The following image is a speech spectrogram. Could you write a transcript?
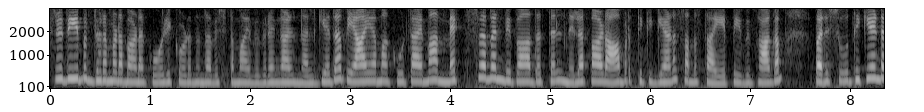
ശ്രീ ദീപക് ധർമ്മടമാണ് കോഴിക്കോട് നിന്ന് വിശദമായ വിവരങ്ങൾ നൽകിയത്. വ്യായാമ കൂട്ടായ്മ മെക്സവൻ വിവാദത്തിൽ നിലപാട് ആവർത്തിക്കുകയാണ് സമസ്ത എ പി വിഭാഗം. പരിശോധിക്കേണ്ട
